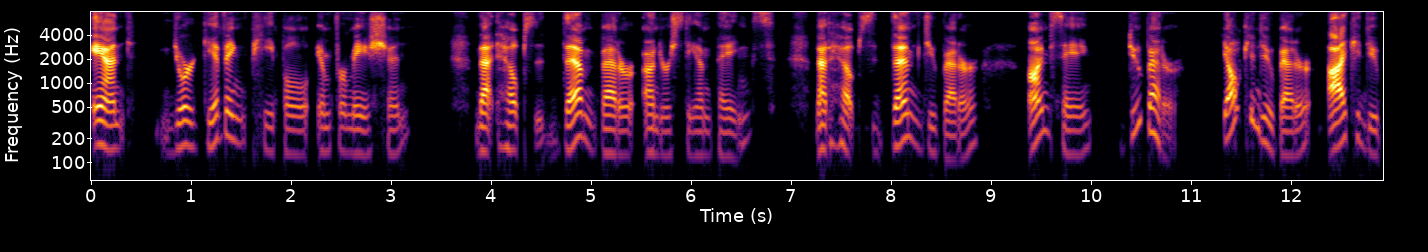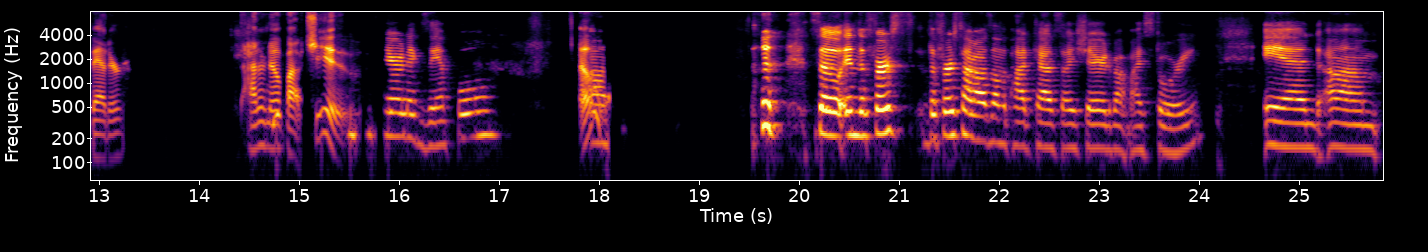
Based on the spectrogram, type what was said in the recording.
And you're giving people information that helps them better understand things, that helps them do better. I'm saying do better y'all can do better. I can do better. I don't know about you. Share an example. Oh. Um, so in the first the first time I was on the podcast, I shared about my story, and um,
